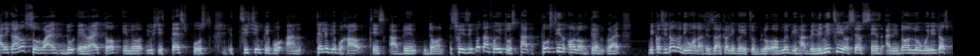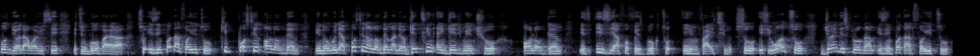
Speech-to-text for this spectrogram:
And you can also write do a write-up you know which is text post teaching people and telling people how things are being done. So it's important for you to start posting all of them right because you don't know the one that is actually going to blow up. Maybe you have been limiting yourself since and you don't know when you just post the other one, you see it will go viral. So it's important for you to keep posting all of them. You know, when you're posting all of them and you're getting engagement through all of them, it's easier for Facebook to invite you. So if you want to join this program, it's important for you to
